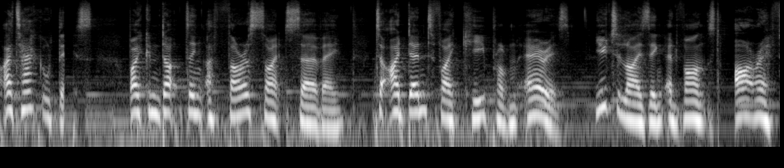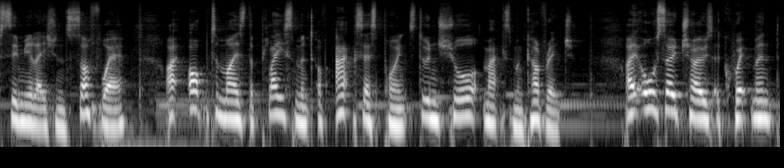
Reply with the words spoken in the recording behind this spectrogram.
I tackled this by conducting a thorough site survey to identify key problem areas. Utilizing advanced RF simulation software, I optimized the placement of access points to ensure maximum coverage. I also chose equipment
